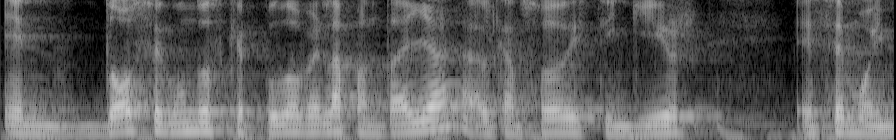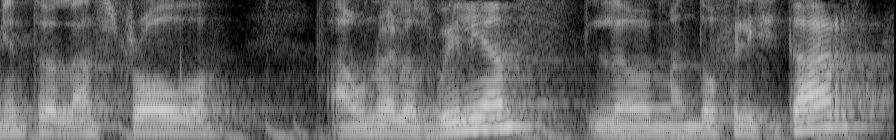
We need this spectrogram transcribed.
en dos segundos que pudo ver la pantalla, alcanzó a distinguir ese movimiento de Lance Stroll a uno de los Williams, lo mandó felicitar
